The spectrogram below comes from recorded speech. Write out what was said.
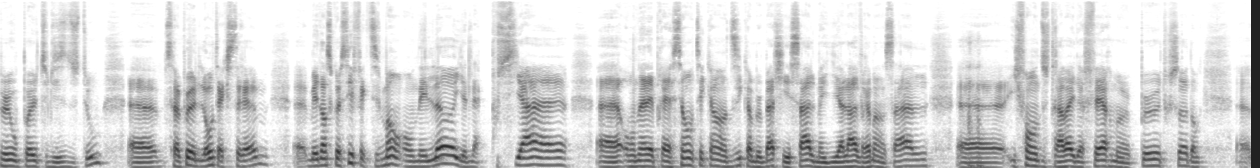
peu ou pas utilisé du tout. Euh, c'est un peu l'autre extrême. Euh, mais dans ce cas-ci, effectivement, on est là, il y a de la poussière, euh, on a l'impression, tu sais, quand on dit Cumberbatch il est sale, mais il a l'air vraiment sale. ils font du travail de ferme un peu, tout ça. Donc, euh,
